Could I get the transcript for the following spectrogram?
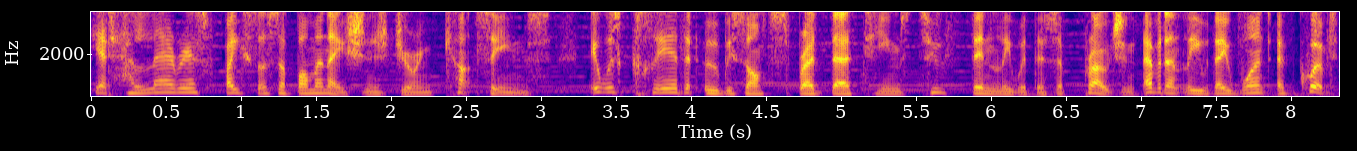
yet hilarious faceless abominations during cutscenes. It was clear that Ubisoft spread their teams too thinly with this approach, and evidently they weren't equipped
